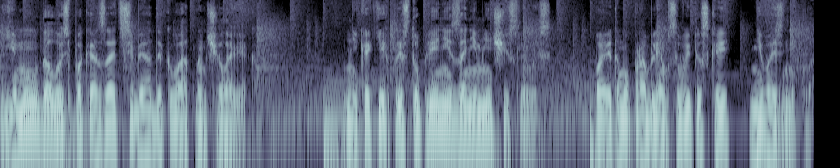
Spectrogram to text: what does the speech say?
ему удалось показать себя адекватным человеком. Никаких преступлений за ним не числилось, поэтому проблем с выпиской не возникло.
